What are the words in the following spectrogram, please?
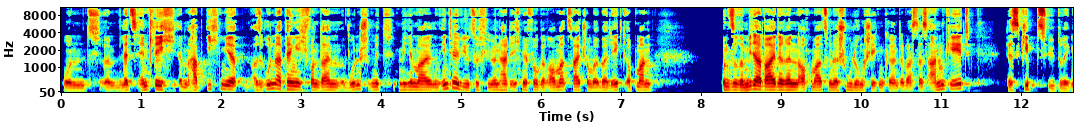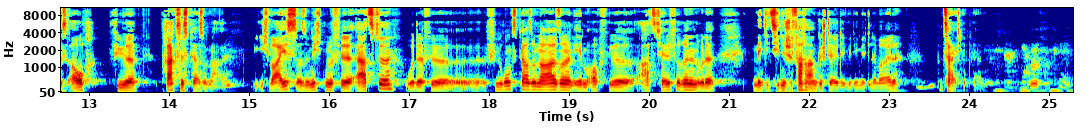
und ähm, letztendlich ähm, habe ich mir, also unabhängig von deinem Wunsch, mit mir mal ein Interview zu führen, hatte ich mir vor geraumer Zeit schon mal überlegt, ob man unsere Mitarbeiterinnen auch mal zu einer Schulung schicken könnte, was das angeht. Das gibt's übrigens auch für Praxispersonal. Wie ich weiß, also nicht nur für Ärzte oder für äh, Führungspersonal, sondern eben auch für Arzthelferinnen oder medizinische Fachangestellte, wie die mittlerweile mhm. bezeichnet werden. Ah, ja, okay.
